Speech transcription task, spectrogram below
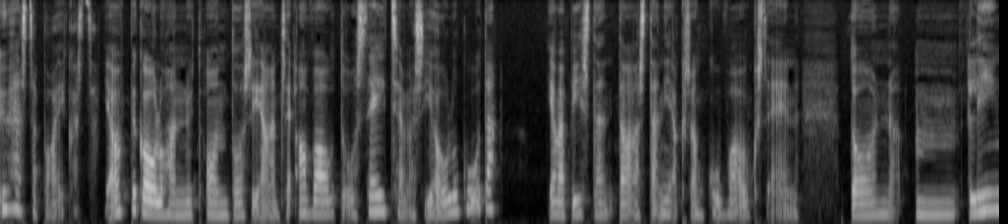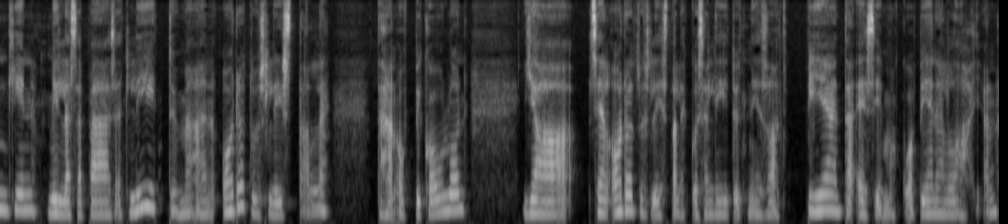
yhdessä paikassa. Ja oppikouluhan nyt on tosiaan, se avautuu 7. joulukuuta, ja mä pistän taas tämän jakson kuvaukseen ton mm, linkin, millä sä pääset liittymään odotuslistalle tähän oppikouluun. Ja siellä odotuslistalle, kun sä liityt, niin saat pientä esimakua, pienen lahjan.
